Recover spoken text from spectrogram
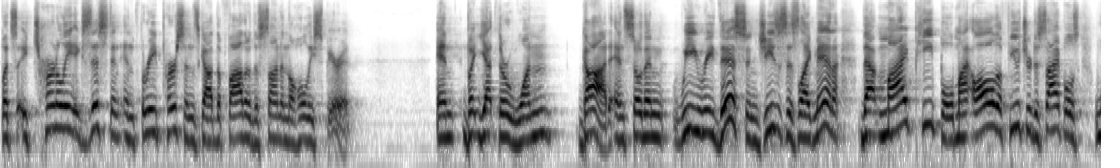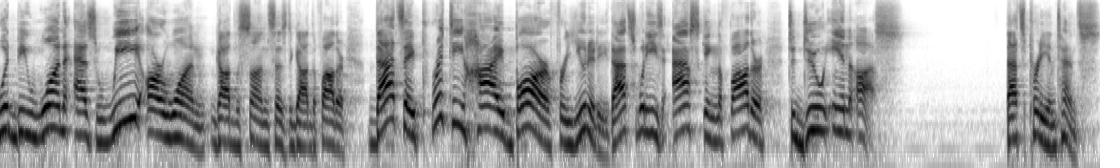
but eternally existent in three persons God the Father, the Son, and the Holy Spirit. And but yet they're one God. And so then we read this, and Jesus is like, man, that my people, my all the future disciples would be one as we are one, God the Son says to God the Father. That's a pretty high bar for unity. That's what he's asking the Father to do in us. That's pretty intense.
